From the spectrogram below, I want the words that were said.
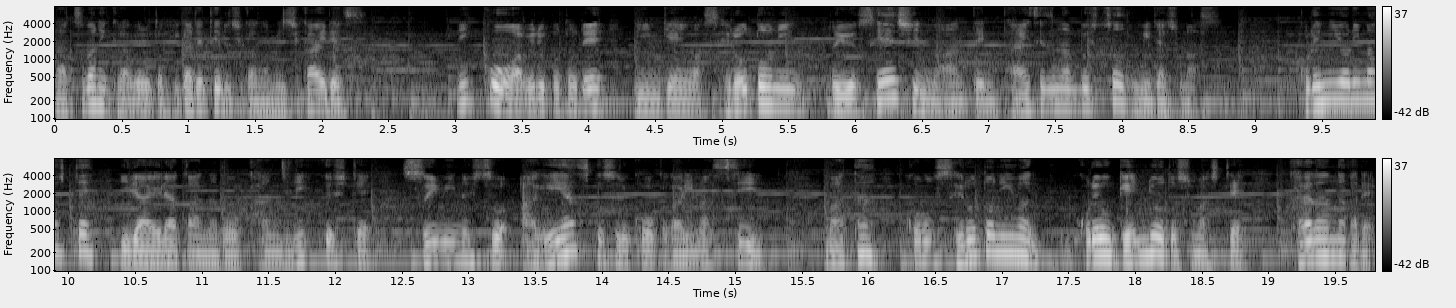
夏場に比べると日が出ている時間が短いです。日光を浴びることで人間はセロトニンという精神の安定に大切な物質を生み出します。これによりましてイライラ感などを感じにくくして睡眠の質を上げやすくする効果がありますしまたこのセロトニンはこれを原料としまして体の中で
